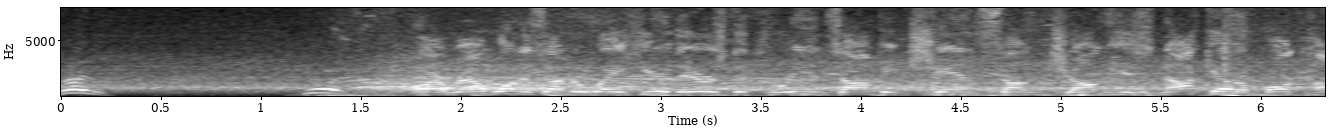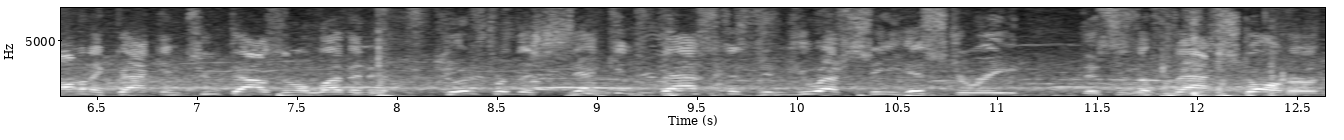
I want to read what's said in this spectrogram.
Ready. Good. All right, round one is underway here. There's the Korean zombie Chan Sung Jung. His knockout of Mark Hominick back in 2011. Good for the second fastest in UFC history. This is a fast starter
